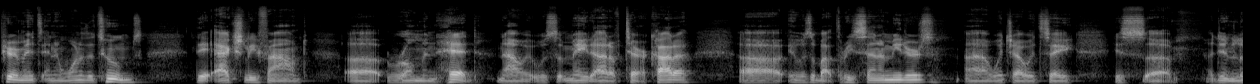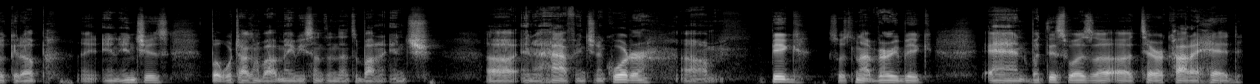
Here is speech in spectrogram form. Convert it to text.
pyramids, and in one of the tombs, they actually found a Roman head. Now it was made out of terracotta. Uh, it was about three centimeters, uh, which I would say is uh, I didn't look it up in, in, inches, but we're talking about maybe something that's about an inch uh, and a half, inch and a quarter, um, big. So it's not very big, and but this was a, a terracotta head,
